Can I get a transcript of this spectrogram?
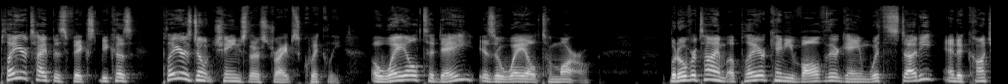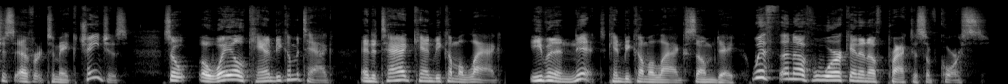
Player type is fixed because Players don't change their stripes quickly. A whale today is a whale tomorrow. But over time, a player can evolve their game with study and a conscious effort to make changes. So a whale can become a tag, and a tag can become a lag. Even a nit can become a lag someday, with enough work and enough practice, of course.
